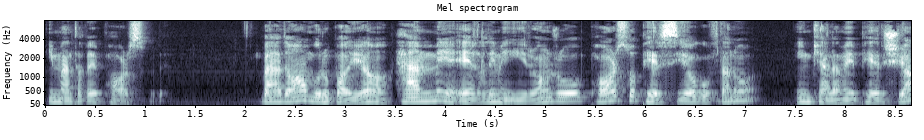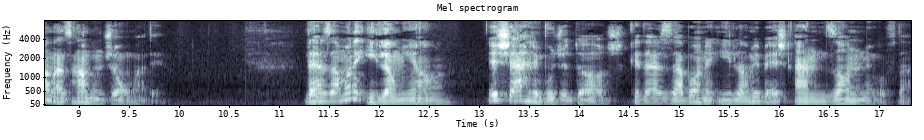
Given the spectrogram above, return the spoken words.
این منطقه پارس بوده. بعد هم اروپایی ها همه اقلیم ایران رو پارس و پرسیا گفتن و این کلمه پرشیا هم از همونجا اومده. در زمان ایلامیان یه شهری وجود داشت که در زبان ایلامی بهش انزان می‌گفتن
